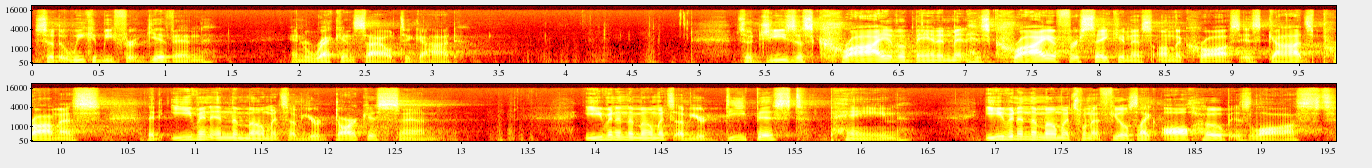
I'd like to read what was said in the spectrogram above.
so that we could be forgiven and reconciled to God. So, Jesus' cry of abandonment, his cry of forsakenness on the cross, is God's promise that even in the moments of your darkest sin, even in the moments of your deepest pain, even in the moments when it feels like all hope is lost,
